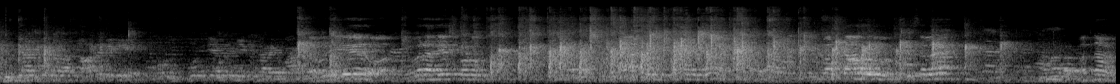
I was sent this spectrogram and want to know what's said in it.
ವಿದ್ಯಾರ್ಥಿಗಳ ಸಾಧನೆಗೆ ಒಂದು ಸ್ಫೂರ್ತಿಯನ್ನು ನೀಡಿದ್ದಾರೆ ಮಾರ್ಗದರ್ಶಕರು ಏನು ಇವರ ಹೇಸ್ಕೊಡು ಇಪ್ಪತ್ತಾರು ಈ ಸಲ ಹದಿನಾರು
